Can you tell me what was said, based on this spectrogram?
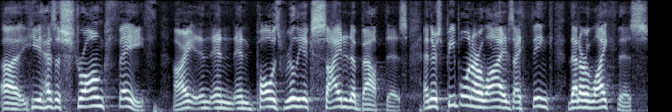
uh, he has a strong faith. All right, and, and, and Paul is really excited about this. And there's people in our lives, I think, that are like this.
